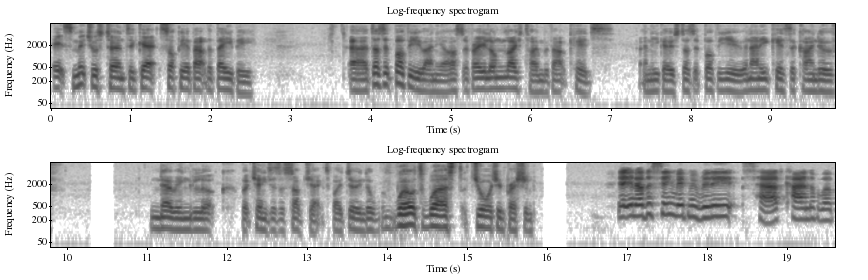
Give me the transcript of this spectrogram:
It's Mitchell's turn to get soppy about the baby. Uh, does it bother you, Annie asks, a very long lifetime without kids? And he goes, Does it bother you? And Annie gives a kind of knowing look, but changes the subject by doing the world's worst George impression. Yeah, you know, this scene made me really sad, kind of, that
